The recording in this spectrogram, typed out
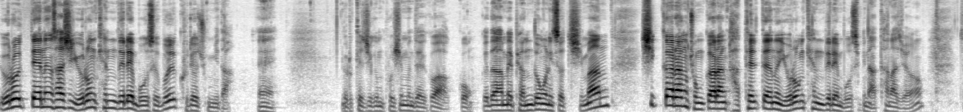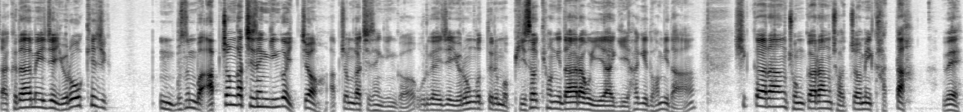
요럴 때는 사실 요런 캔들의 모습을 그려줍니다. 예. 이렇게 지금 보시면 될 것 같고 그 다음에 변동은 있었지만 시가랑 종가랑 같을 때는 요런 캔들의 모습이 나타나죠. 자, 그 다음에 이제 요렇게 지금 음, 무슨 뭐 앞전같이 생긴 거 있죠? 앞전같이 생긴 거. 우리가 이제 이런 것들은 뭐 비석형이다라고 이야기하기도 합니다. 시가랑 종가랑 저점이 같다. 왜?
